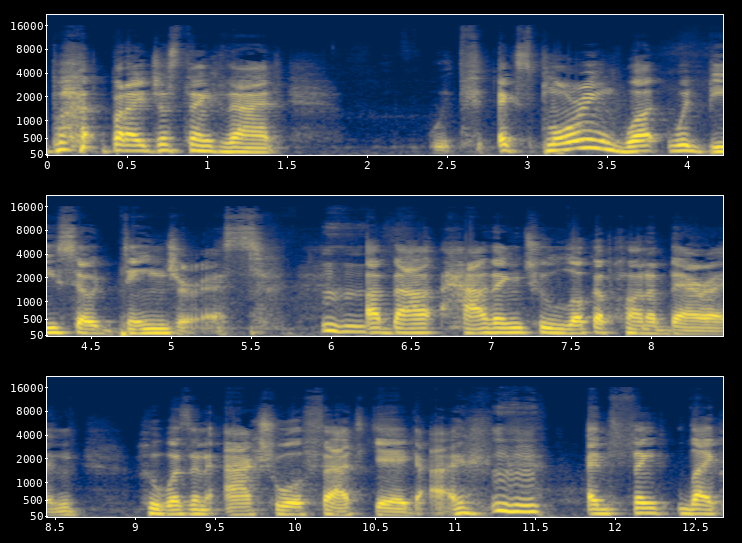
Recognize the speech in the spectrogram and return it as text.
But but I just think that exploring what would be so dangerous Mhm. about having to look upon a baron who was an actual fat gay guy Mhm. and think like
